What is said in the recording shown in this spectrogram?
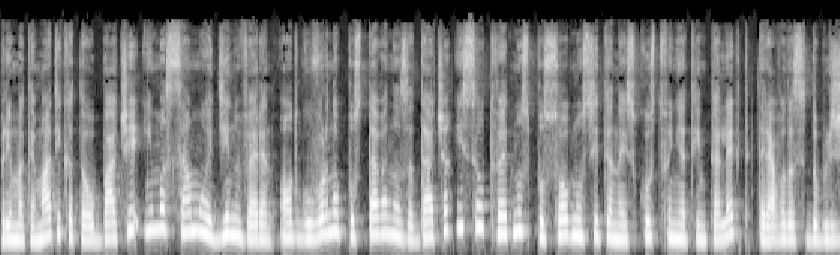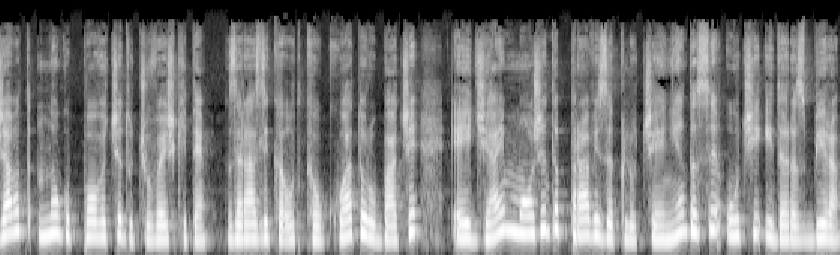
При математиката обаче има само един верен отговор на поставена задача и съответно способностите на изкуственият интелект трябва да се доближават много повече до човешките. За разлика от калкулатор обаче, AGI може да прави заключения, да се учи и да разбира.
